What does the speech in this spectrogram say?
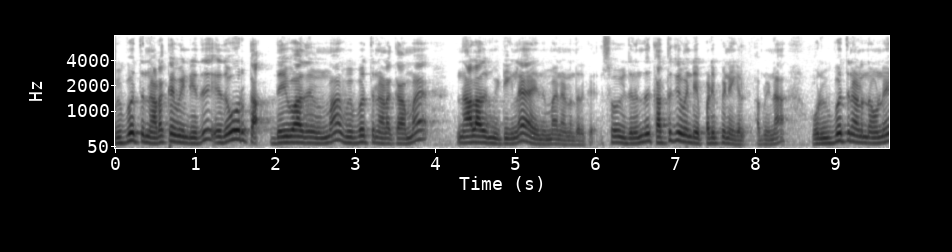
விபத்து நடக்க வேண்டியது ஏதோ ஒரு கா தெய்வாதமாக விபத்து நடக்காமல் நாலாவது மீட்டிங்கில் இந்த மாதிரி நடந்திருக்கு. ஸோ இதுலேருந்து கற்றுக்க வேண்டிய படிப்பினைகள் அப்படின்னா ஒரு விபத்து நடந்தவுடனே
